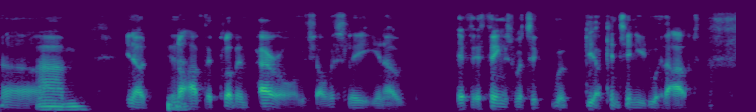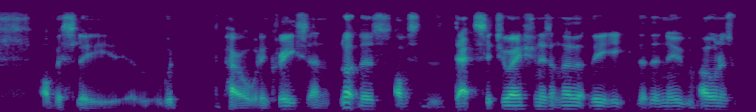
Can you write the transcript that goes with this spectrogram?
Um, um, you know, yeah. not have the club in peril, which obviously, you know, if, if things were to were, continued without, obviously would the peril would increase. And look, there's obviously the debt situation, isn't there? That the that the new owners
